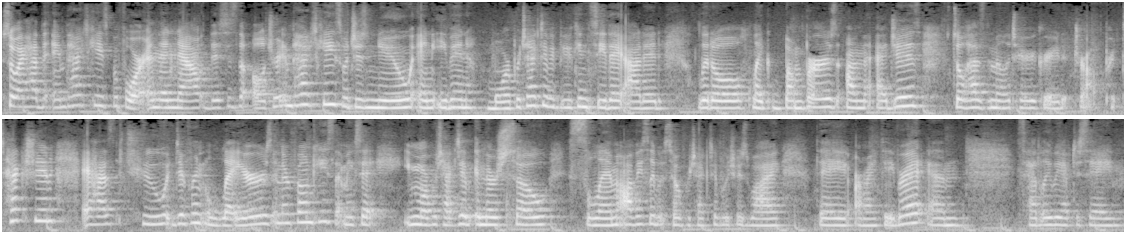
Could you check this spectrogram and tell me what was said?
So I had the Impact case before and then now this is the Ultra Impact case, which is new and even more protective. If you can see, they added little like bumpers on the edges. Still has the military grade drop protection. It has two different layers in their phone case that makes it even more protective and they're so slim obviously but so protective which is why they are my favorite and sadly we have to say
